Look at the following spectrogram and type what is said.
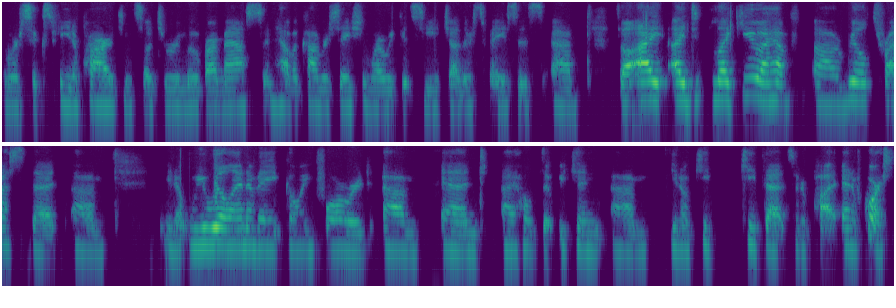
we're six feet apart and so to remove our masks and have a conversation where we could see each other's faces. Um, so I, I like you i have uh, real trust that um, you know we will innovate going forward um, and i hope that we can um, you know keep keep that sort of pot and of course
